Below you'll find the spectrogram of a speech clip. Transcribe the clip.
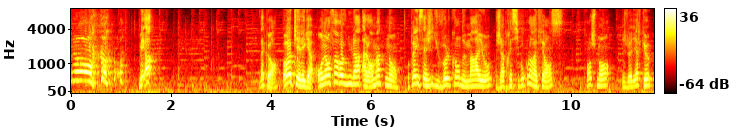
Non Mais ah D'accord. Ok les gars, on est enfin revenu là. Alors maintenant, donc là il s'agit du volcan de Mario. J'apprécie beaucoup la référence. Franchement, je dois dire que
